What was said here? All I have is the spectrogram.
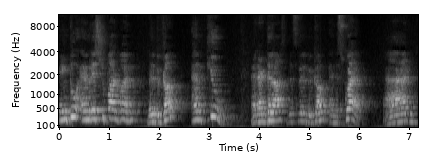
into m raised to power 1 will become m cube and at the last this will become n square and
